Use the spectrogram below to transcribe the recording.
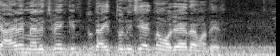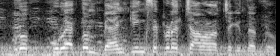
চায়ের ম্যানেজমেন্ট কিন্তু দায়িত্ব নিচ্ছে একদম অজয়দা আমাদের। পুরো পুরো একদম ব্যাংকিং সেক্টরের চা বানাচ্ছে কিন্তু একদম।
